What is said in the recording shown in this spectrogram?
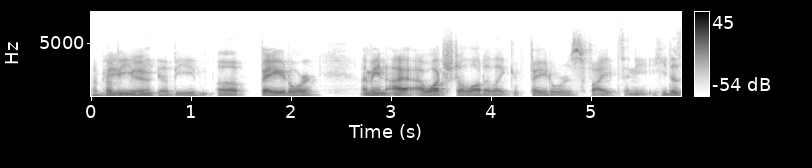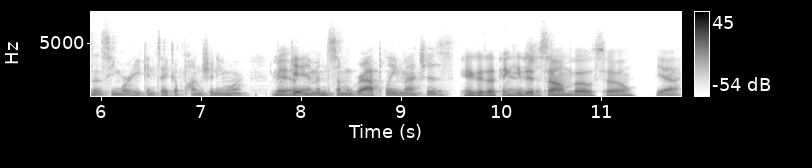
Khabib, Khabib, yeah, Khabib, uh Fedor. I mean, I I watched a lot of like Fedor's fights, and he he doesn't seem where he can take a punch anymore. But yeah, get him in some grappling matches. yeah, because I think he did just like- sambo, so Yeah.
